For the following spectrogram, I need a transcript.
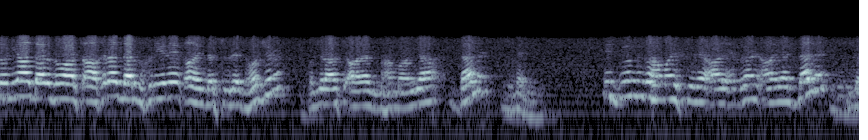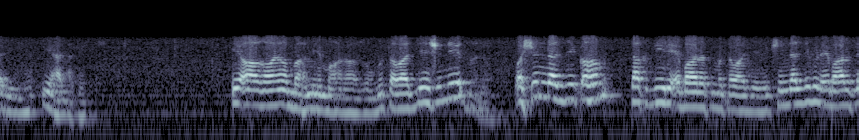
دنیا درد وارت آخرت درد خرینے آئین در صورت حجر حجرات آیت ہمایا دل دلیل یہ جو میں ہماری سورہ آل عمران آیت دل دلیل ہے۔ یہ حلقہ یہ آغایان بہمی معنازوں متوجہ شدید و شن نزدیک ہم تقدیر عبارت متوجہ شن نزدیک عبارت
